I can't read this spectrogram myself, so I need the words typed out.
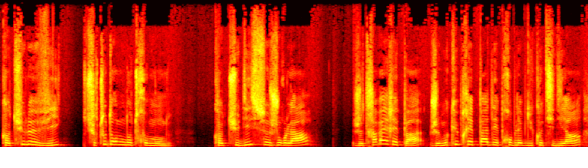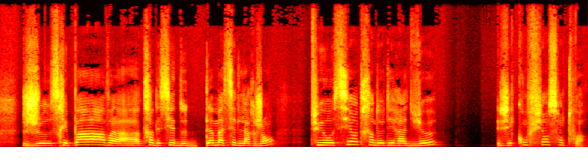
quand tu le vis, surtout dans notre monde, quand tu dis ce jour-là, je travaillerai pas, je m'occuperai pas des problèmes du quotidien, je serai pas voilà en train d'essayer de d'amasser de l'argent, tu es aussi en train de dire à Dieu, j'ai confiance en toi.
